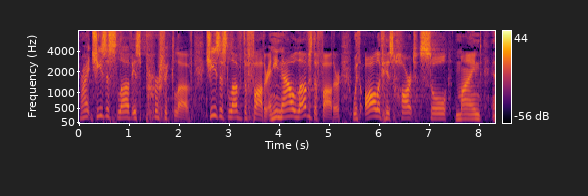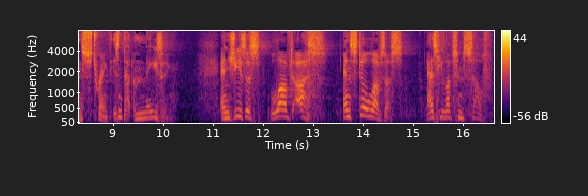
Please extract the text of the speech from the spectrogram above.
Right? Jesus' love is perfect love. Jesus loved the Father, and he now loves the Father with all of his heart, soul, mind, and strength. Isn't that amazing? And Jesus loved us and still loves us as he loves himself.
